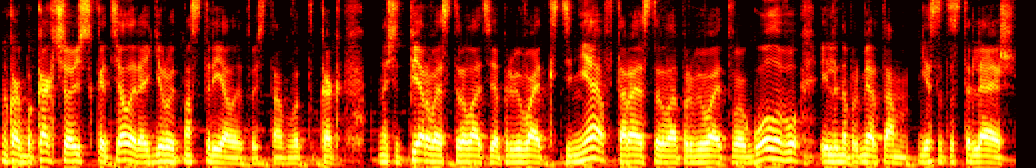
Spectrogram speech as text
ну, как бы, как человеческое тело реагирует на стрелы. То есть там вот как, значит, первая стрела тебя прибивает к стене, вторая стрела пробивает твою голову, или, например, там, если ты стреляешь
